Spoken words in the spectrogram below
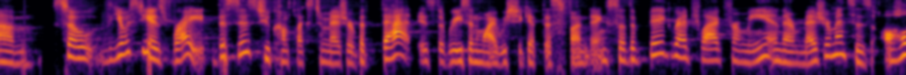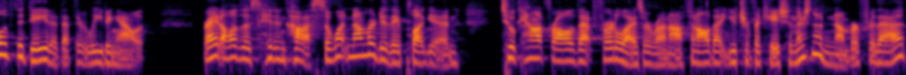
Um, so the USDA is right. This is too complex to measure, but that is the reason why we should get this funding. So the big red flag for me and their measurements is all of the data that they're leaving out, right? All of those hidden costs. So what number do they plug in? to account for all of that fertilizer runoff and all that eutrophication. There's no number for that.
